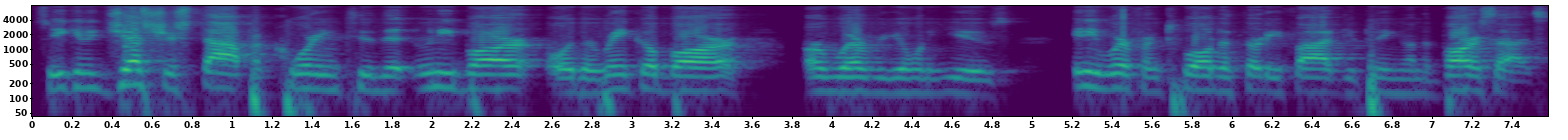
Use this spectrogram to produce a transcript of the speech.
So you can adjust your stop according to the uni bar or the Renko bar or wherever you want to use. Anywhere from 12 to 35 depending on the bar size.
